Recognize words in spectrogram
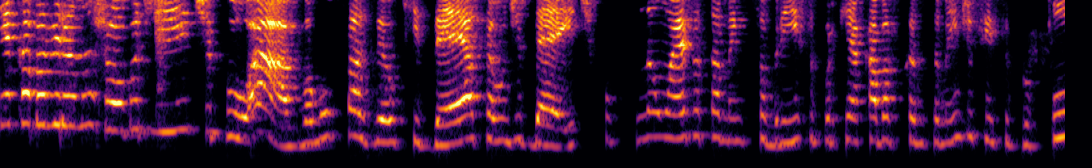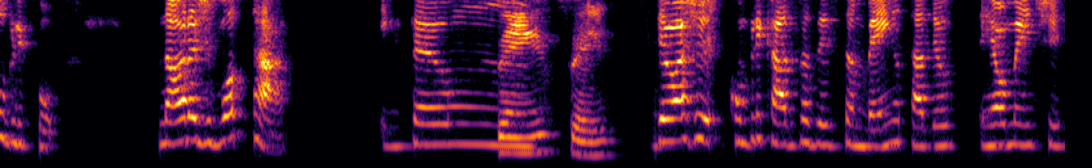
e acaba virando um jogo de tipo, ah, vamos fazer o que der até onde der. E, tipo, não é exatamente sobre isso, porque acaba ficando também difícil para o público na hora de votar. Então. Sim, sim. Eu acho complicado fazer isso também. O Tadeu realmente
